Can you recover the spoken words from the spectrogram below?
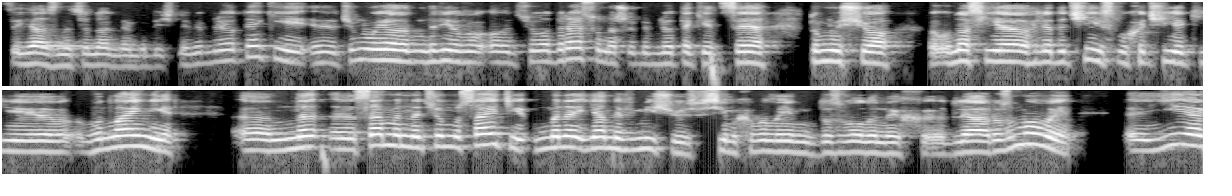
Це я з Національної медичної бібліотеки. Е, Чому я навів е, цю адресу нашої бібліотеки? Це тому, що у нас є глядачі і слухачі, які в онлайні. Е, саме на цьому сайті у мене я не вміщуюсь в 7 хвилин, дозволених для розмови. Є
